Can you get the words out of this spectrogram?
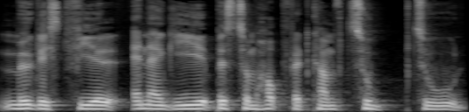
möglichst viel Energie bis zum Hauptwettkampf zu zu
